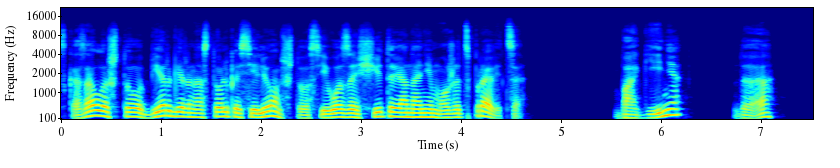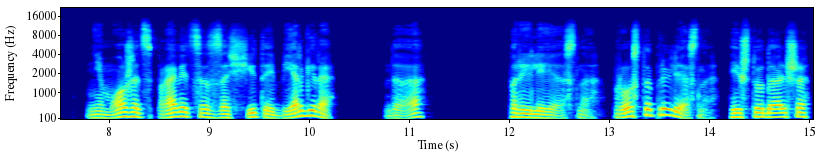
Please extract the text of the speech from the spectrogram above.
Сказала, что Бергер настолько силен, что с его защитой она не может справиться. Богиня? Да. Не может справиться с защитой Бергера? Да. Прелестно. Просто прелестно. И что дальше?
